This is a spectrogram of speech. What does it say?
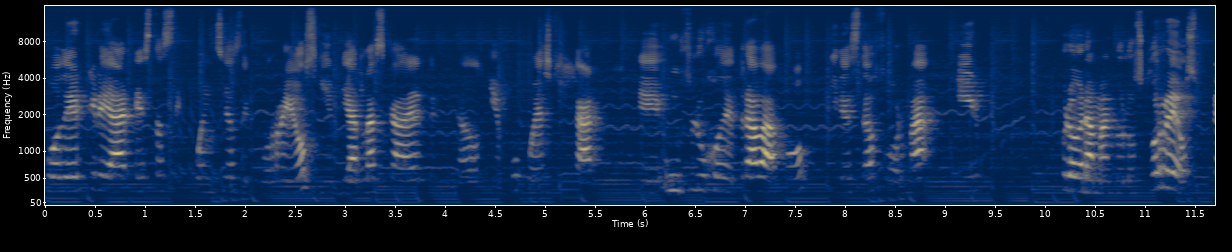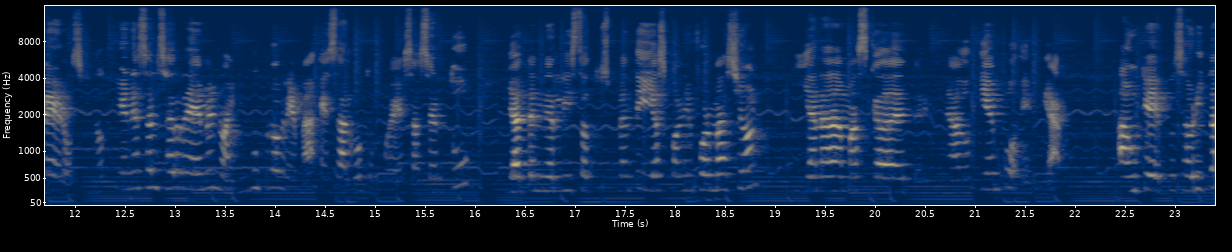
poder crear estas secuencias de correos y enviarlas cada determinado tiempo. Puedes fijar eh, un flujo de trabajo y de esta forma ir programando los correos. Pero si no tienes el CRM, no hay ningún problema, es algo que puedes hacer tú, ya tener listas tus plantillas con la información y ya nada más cada determinado tiempo enviar. Aunque pues ahorita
